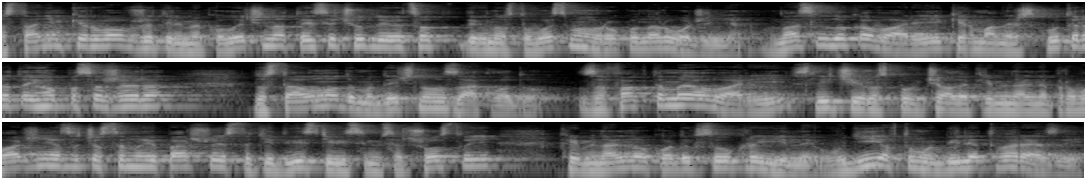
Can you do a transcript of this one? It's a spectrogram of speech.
Останнім керував житель Миколичина 1998 року народження. Внаслідок аварії керманич скутера та його пасажира доставлено до медичного закладу. За фактами аварії слідчі розповчали кримінальне провадження за частиною 1 статті 286 Кримінального кодексу України. Водій автомобіля тверезий.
